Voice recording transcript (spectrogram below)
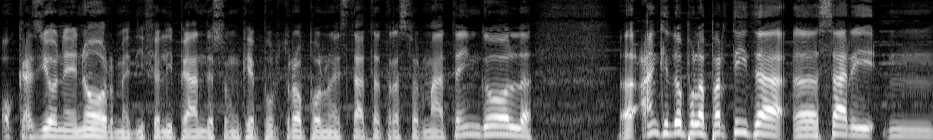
occasione enorme di Felipe Anderson che purtroppo non è stata trasformata in gol. Eh, anche dopo la partita eh, Sari mh,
